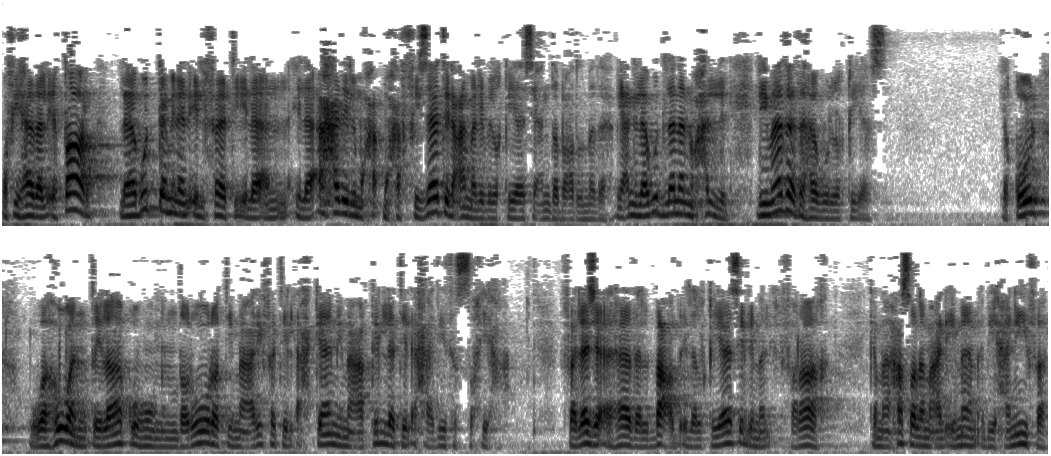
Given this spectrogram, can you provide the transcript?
وفي هذا الإطار لا بد من الإلفات إلى أن إلى أحد محفزات العمل بالقياس عند بعض المذاهب. يعني لا بد لنا نحلل لماذا ذهبوا للقياس يقول وهو انطلاقه من ضرورة معرفة الأحكام مع قلة الأحاديث الصحيحة. فلجأ هذا البعض إلى القياس لملء الفراغ كما حصل مع الإمام أبي حنيفة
